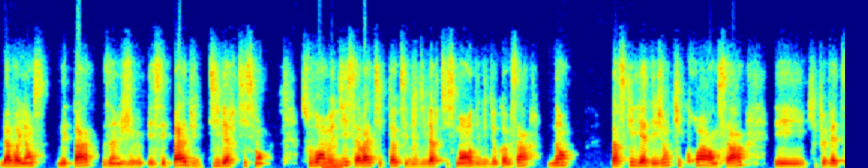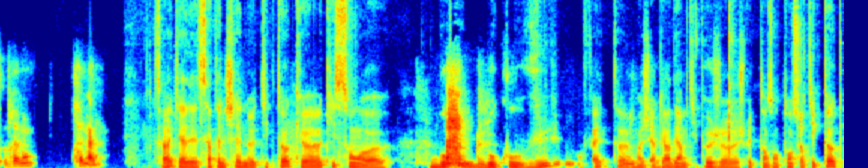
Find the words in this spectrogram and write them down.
la voyance n'est pas un jeu et c'est pas du divertissement. Souvent, on me mmh. dit, ça va, TikTok, c'est du divertissement, des vidéos comme ça. Non, parce qu'il y a des gens qui croient en ça et qui peuvent être vraiment très mal. C'est vrai qu'il y a des, certaines chaînes TikTok euh, qui sont euh, beaucoup, beaucoup vues, en fait. Euh, moi, j'ai regardé un petit peu, je, vais de temps en temps sur TikTok.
